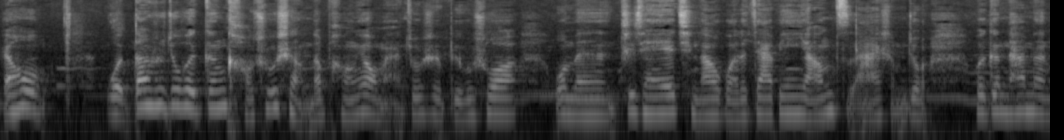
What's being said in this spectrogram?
然后我当时就会跟考出省的朋友嘛，就是比如说我们之前也请到过的嘉宾杨紫啊什么，就会跟他们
